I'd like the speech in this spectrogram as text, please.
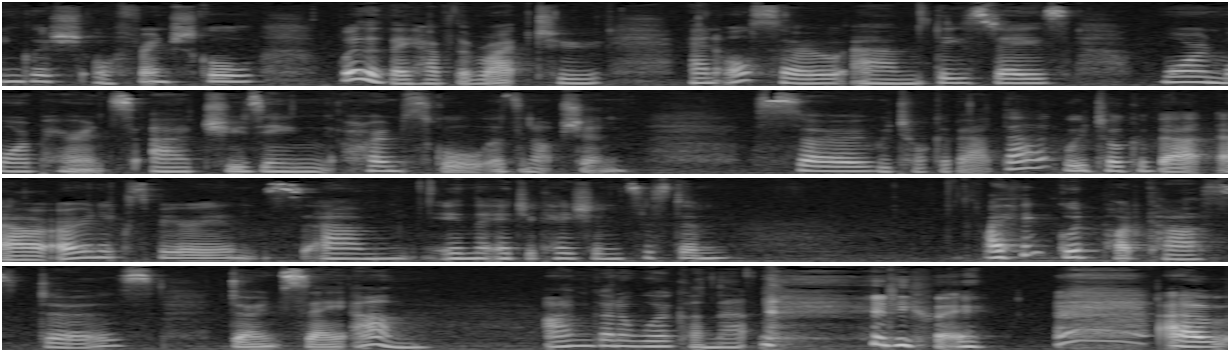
English or French school, whether they have the right to, and also um, these days, more and more parents are choosing homeschool as an option. So, we talk about that. We talk about our own experience um, in the education system. I think good podcasters don't say, um, I'm going to work on that. anyway, um,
